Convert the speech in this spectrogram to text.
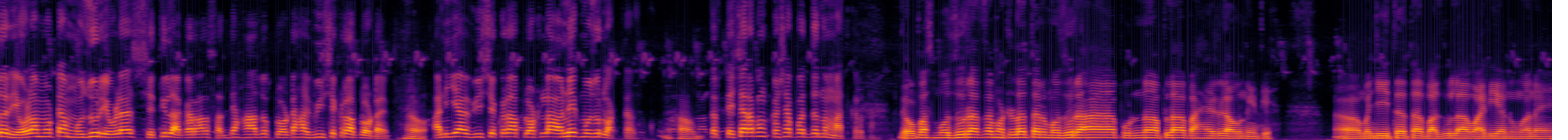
तर एवढा मोठा मजूर एवढ्या शेतीला कारण सध्या हा जो प्लॉट आहे हा वीस एकरा प्लॉट आहे. हो. आणि या वीस एकरा प्लॉटला अनेक मजूर लागतात. हो. तर त्याच्यावर आपण कशा पद्धतीनं मात करता? जवळपास मजुराचं म्हटलं तर मजूर हा पूर्ण आपला बाहेर गावून येते. म्हणजे इथं आता बाजूला वारी हनुमान आहे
